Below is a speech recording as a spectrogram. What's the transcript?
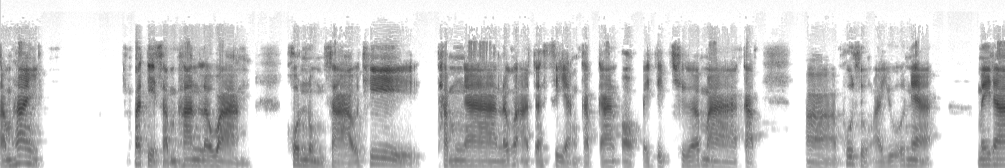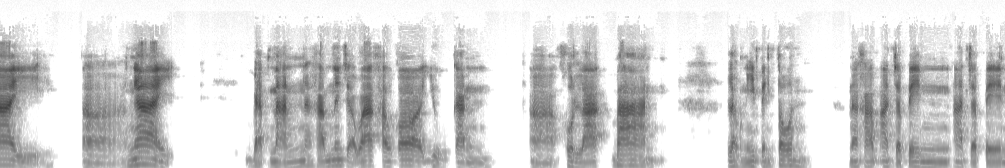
ทำให้ ปฏิสัมพันธ์ระหว่างคนหนุ่มสาวที่ทำงานแล้วก็อาจจะเสี่ยงกับการออกไปติดเชื้อมากับผู้สูงอายุเนี่ยไม่ได้ง่ายแบบนั้นนะครับ เนื่องจากว่าเขาก็อยู่กันคนละบ้าน เหล่านี้เป็นต้นนะครับ อาจจะเป็นอาจจะเป็น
